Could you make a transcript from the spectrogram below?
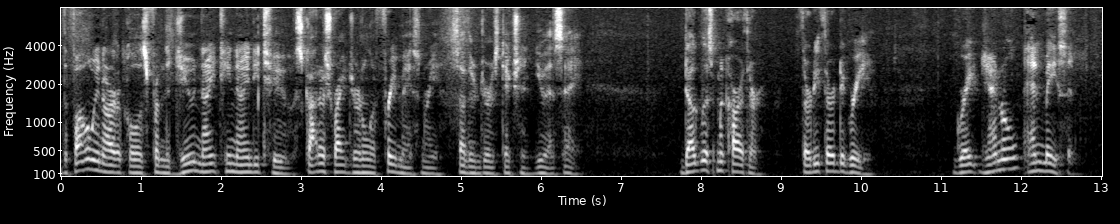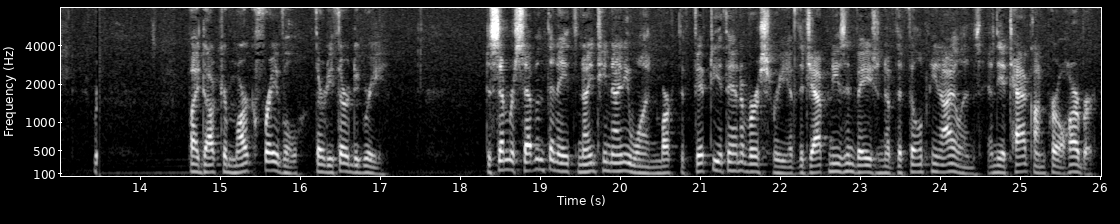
The following article is from the June 1992 Scottish Rite Journal of Freemasonry, Southern Jurisdiction, USA. Douglas MacArthur, 33rd degree, Great General and Mason. By Dr. Mark Fravel, 33rd degree. December 7th and 8th, 1991 marked the 50th anniversary of the Japanese invasion of the Philippine Islands and the attack on Pearl Harbor.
